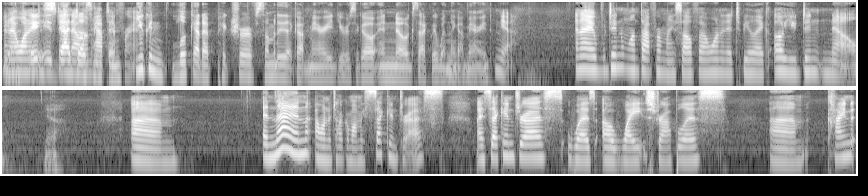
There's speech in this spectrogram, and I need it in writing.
And Yeah. I wanted It- to it- stand that out does happen. different. You can look at a picture of somebody that got married years ago and know exactly when they got married. Yeah. And I didn't want that for myself. I wanted it to be like, oh, you didn't know. Yeah. Um, and then I want to talk about my second dress. My second dress was a white strapless, um, kind of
